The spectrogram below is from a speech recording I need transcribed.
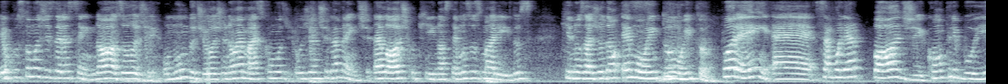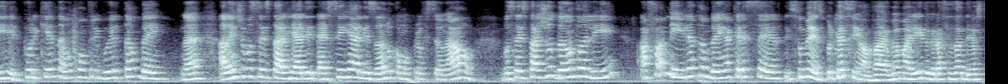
eu costumo dizer assim, nós hoje, o mundo de hoje não é mais como o de antigamente. É lógico que nós temos os maridos que nos ajudam e muito. Muito. Porém, é, se a mulher pode contribuir, por que não contribuir também, né? Além de você estar reali é, se realizando como profissional, você está ajudando ali a família também a crescer. Isso mesmo, porque assim, ó, vai, o meu marido, graças a Deus,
